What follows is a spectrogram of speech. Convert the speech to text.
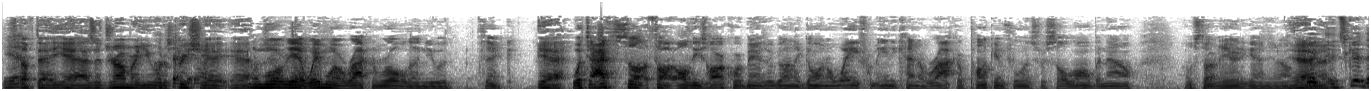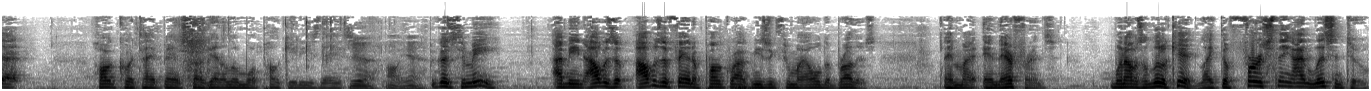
Yeah. stuff that yeah, as a drummer you would check it out. appreciate. Yeah, More, yeah, way more rock and roll than you would think. yeah, Which I thought, thought all these hardcore bands were going like going away from any kind of rock or punk influence for so long, but now I'm starting to hear it again. You know? yeah. good, it's good that hardcore type bands start getting a little more punky these days. Yeah. Oh yeah. Because to me, I mean, I was a I was a fan of punk rock music through my older brothers and my and their friends when I was a little kid. Like the first thing I listened to,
